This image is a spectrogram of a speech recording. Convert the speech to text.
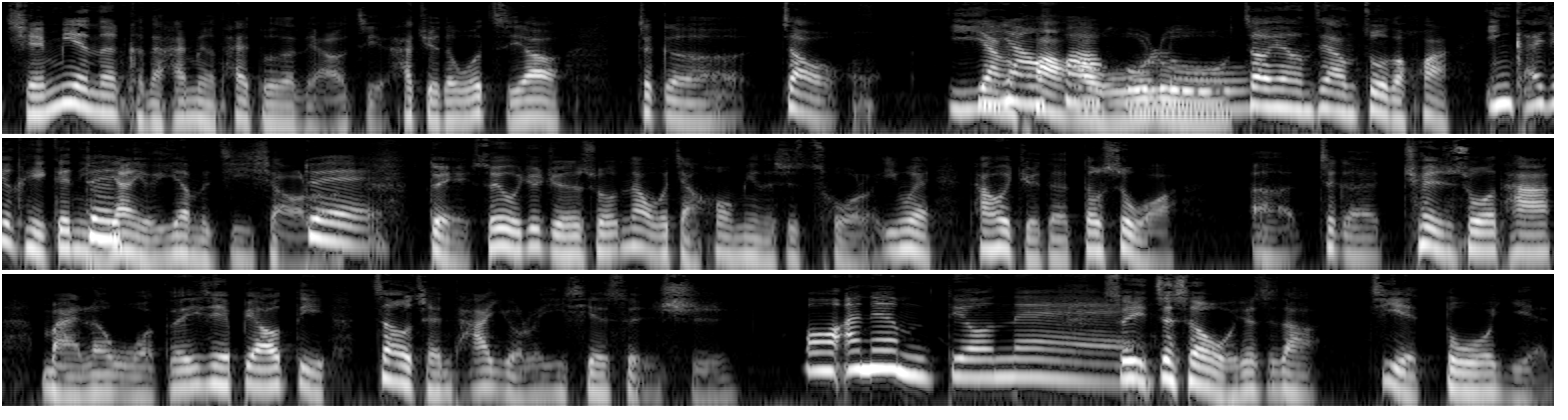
前面呢可能还没有太多的了解，他觉得我只要这个照一样画葫画葫芦照样这样做的话，应该就可以跟你一样有一样的绩效了。对，对，所以我就觉得说，那我讲后面的是错了，因为他会觉得都是我。呃，这个劝说他买了我的一些标的，造成他有了一些损失，哦，安尼唔丢呢，所以这时候我就知道戒多言，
